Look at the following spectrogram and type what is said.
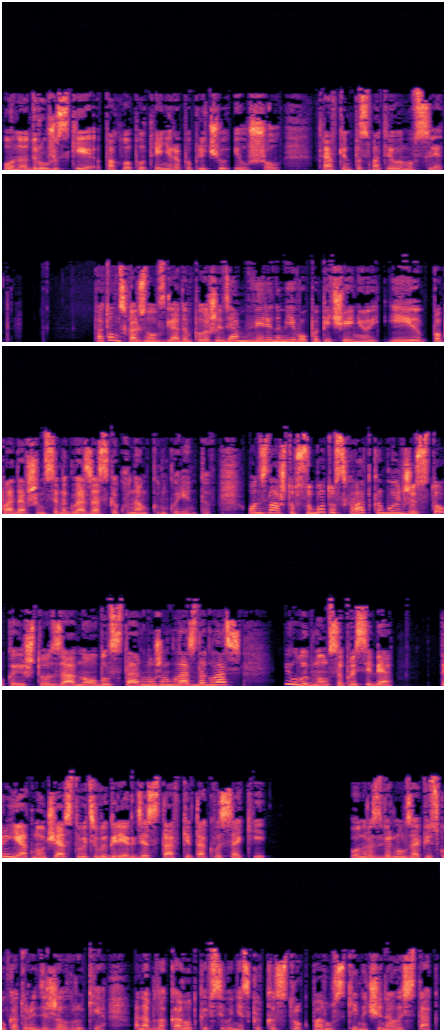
Он дружески похлопал тренера по плечу и ушел. Травкин посмотрел ему вслед. Потом скользнул взглядом по лошадям, веренным его попечению и попадавшимся на глаза скакунам конкурентов. Он знал, что в субботу схватка будет жестокой, и что за Нобл Стар нужен глаз да глаз, и улыбнулся про себя — Приятно участвовать в игре, где ставки так высоки. Он развернул записку, которую держал в руке. Она была короткой, всего несколько строк по-русски, и начиналась так.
